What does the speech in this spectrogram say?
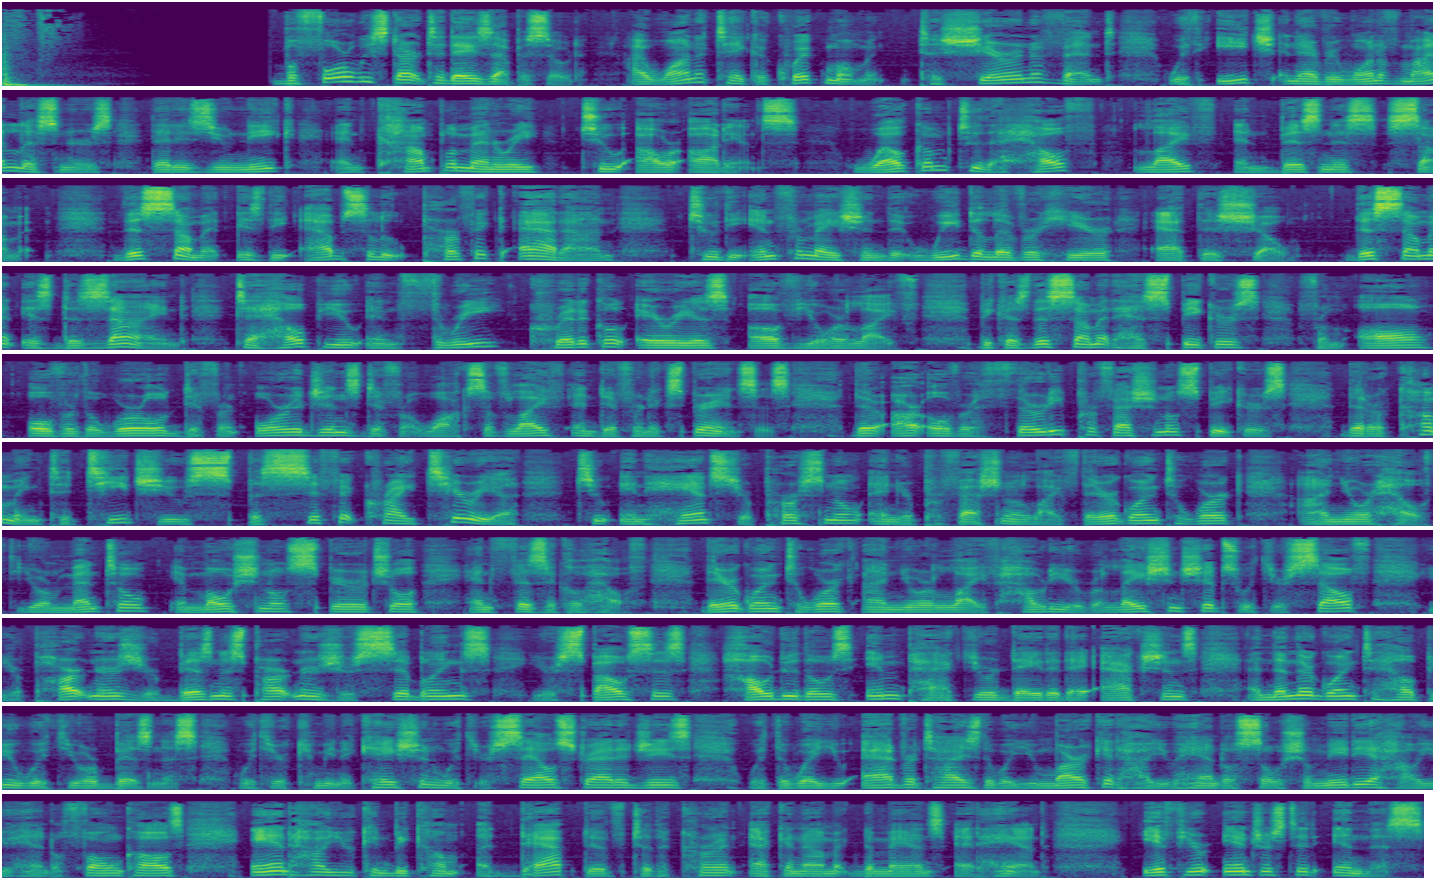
Before we start today's episode, I want to take a quick moment to share an event with each and every one of my listeners that is unique and complementary to our audience. Welcome to the Health, Life, and Business Summit. This summit is the absolute perfect add on to the information that we deliver here at this show. This summit is designed to help you in three critical areas of your life because this summit has speakers from all over the world, different origins, different walks of life, and different experiences. There are over 30 professional speakers that are coming to teach you specific criteria to enhance your personal and your professional life. They are going to work on your health, your mental, emotional, spiritual, and physical health. They are going to work on your life. How do your relationships with yourself, your partners, your business partners, your siblings, your spouses, how do those impact your day to day actions? And then they're going to help you with your business, with your communication, with your sales strategies, with the way you advertise, the way you market, how you handle social media, how you handle phone calls, and how you can become adaptive to the current economic demands at hand. If you're interested in this,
